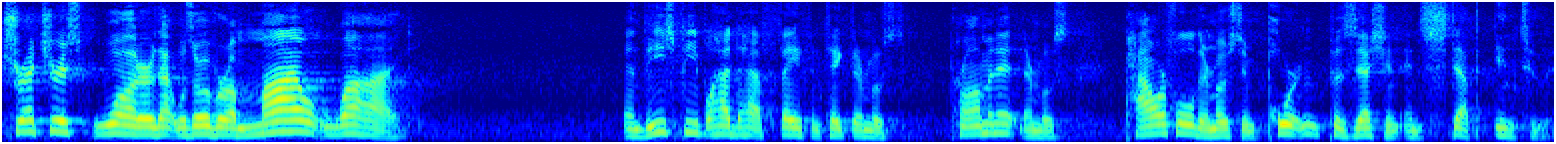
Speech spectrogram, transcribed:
treacherous water that was over a mile wide. And these people had to have faith and take their most prominent, their most powerful, their most important possession and step into it.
